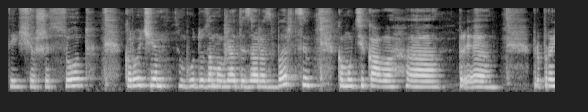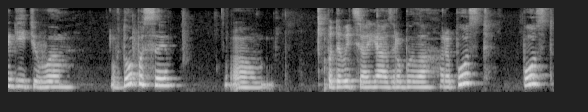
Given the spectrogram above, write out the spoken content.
1600. Коротше, буду замовляти зараз берці. Кому цікаво, е, е, пройдіть в, в дописи. Е, Подивіться, я зробила репост, пост.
